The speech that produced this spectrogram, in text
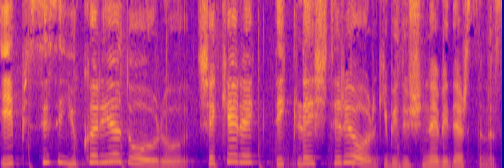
ip sizi yukarıya doğru çekerek dikleştiriyor gibi düşünebilirsiniz.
